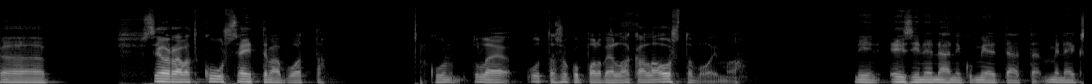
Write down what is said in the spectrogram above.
öö, seuraavat 6-7 vuotta, kun tulee uutta sukupolvea, alkaa olla ostovoimaa, niin ei siinä enää niin kuin mietitä, että meneekö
